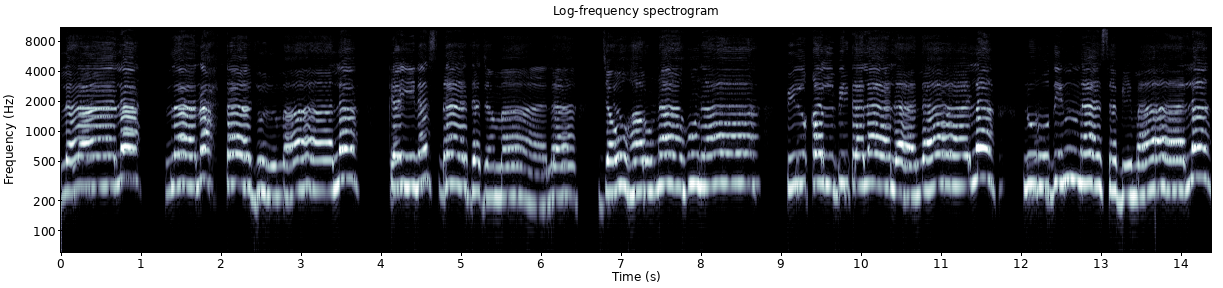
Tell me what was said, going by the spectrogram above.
لا لا لا نحتاج المال. كي نزداد جمالا جوهرنا هنا. في القلب تلالا لا لا نرضي الناس بما لا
